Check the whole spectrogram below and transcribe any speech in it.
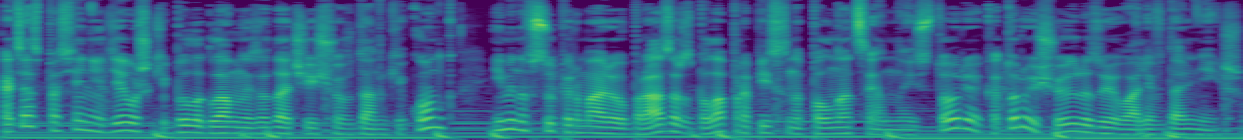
Хотя спасение девушки было главной задачей еще в Donkey Kong, именно в Super Mario Bros. была прописана полноценная история, которую еще и развивали в дальнейшем.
